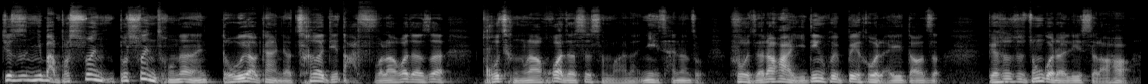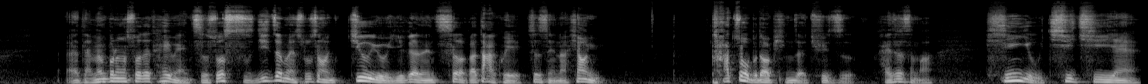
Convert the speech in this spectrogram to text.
就是你把不顺不顺从的人都要干掉，彻底打服了，或者是屠城了，或者是什么的，你才能走。否则的话，一定会背后来一刀子。别说是中国的历史了哈，呃，咱们不能说的太远，只说《史记》这本书上就有一个人吃了个大亏，是谁呢？项羽，他做不到平者去之，还是什么？心有戚戚焉，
